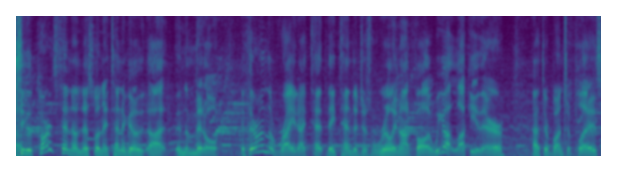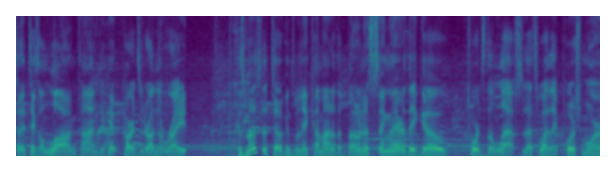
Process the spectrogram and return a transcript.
See, the cards tend on this one, they tend to go uh, in the middle. If they're on the right, I te they tend to just really not follow. We got lucky there after a bunch of plays, so it takes a long time to get cards that are on the right. Because most of the tokens, when they come out of the bonus thing there, they go towards the left, so that's why they push more.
